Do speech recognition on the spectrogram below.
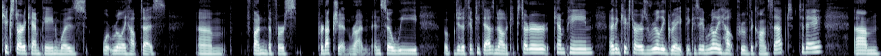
kickstarter campaign was what really helped us um, fund the first production run. And so we did a $50,000 Kickstarter campaign. I think Kickstarter is really great because it can really help prove the concept today. Um,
